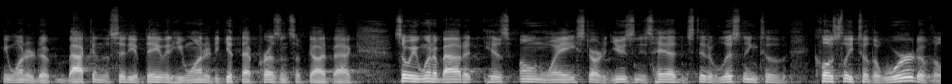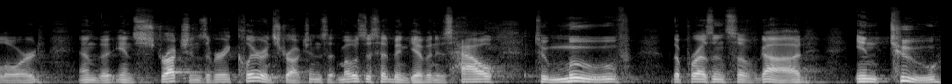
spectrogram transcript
He wanted to, back in the city of David, he wanted to get that presence of God back. So he went about it his own way, started using his head instead of listening to, closely to the word of the Lord and the instructions, the very clear instructions that Moses had been given, is how to move the presence of God into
